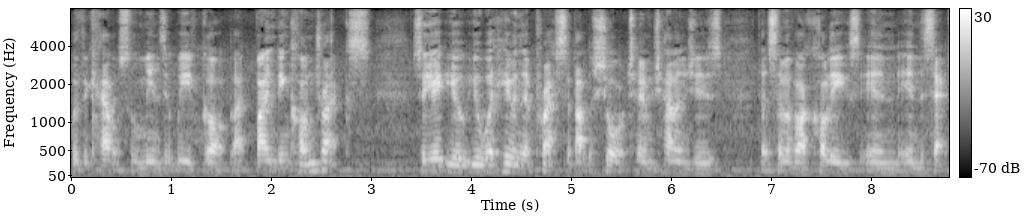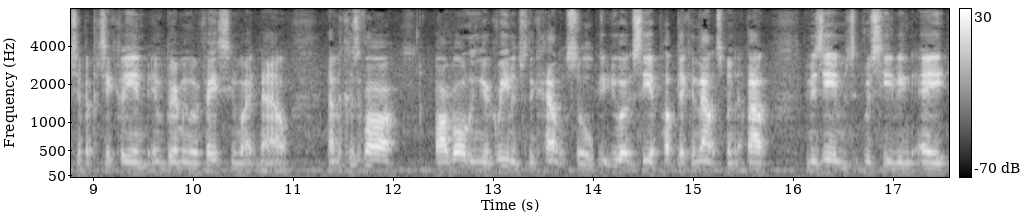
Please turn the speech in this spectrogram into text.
with the council means that we've got like binding contracts So you, you, you were hearing in the press about the short term challenges that some of our colleagues in, in the sector, but particularly in, in Birmingham, are facing right now. And because of our, our rolling agreements with the council, you won't see a public announcement about museums receiving a,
